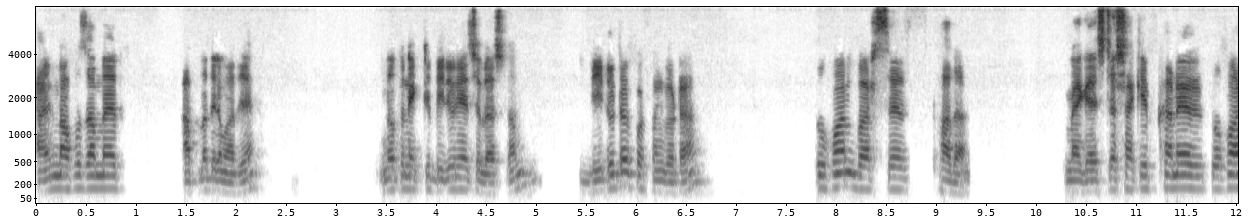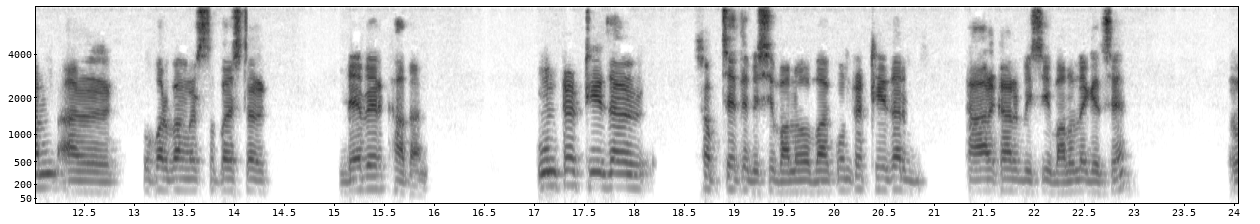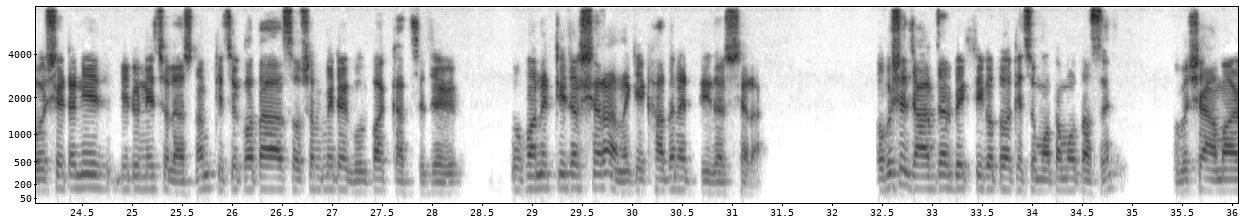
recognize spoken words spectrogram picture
আমি মাহফুজ আহমেদ আপনাদের মাঝে নতুন একটি ভিডিও নিয়ে চলে আসলাম। ভিডিওটার প্রসঙ্গটা Toofan versus Khadaan. Mega star Shakib খানের তুফান আর সুপার বাংলার সুপারস্টার দেবের খাদান। কোনটা টিজার সবচাইতে বেশি ভালো বা কোনটা টিজার কার কার বেশি ভালো লেগেছে? তো সেটা নিয়ে ভিডিও নিয়ে চলে আসলাম। কিছু কথা সোশ্যাল মিডিয়ায় ঘুরপাক খাচ্ছে যে তুফানের টিজার সেরা নাকি খাদানের টিজার সেরা? অবশ্যই যার যার ব্যক্তিগত কিছু মতামত আছে, অবশ্যই আমার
